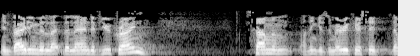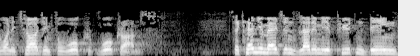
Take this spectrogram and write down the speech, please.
Invading the, the land of Ukraine. Some, I think as America said, they want to charge him for war, war crimes. So can you imagine Vladimir Putin being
